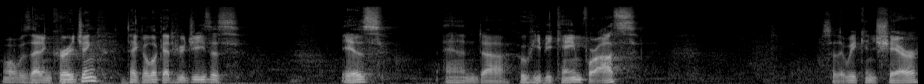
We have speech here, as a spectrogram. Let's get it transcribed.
Well, was that encouraging? Take a look at who Jesus is and uh, who he became for us so that we can share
